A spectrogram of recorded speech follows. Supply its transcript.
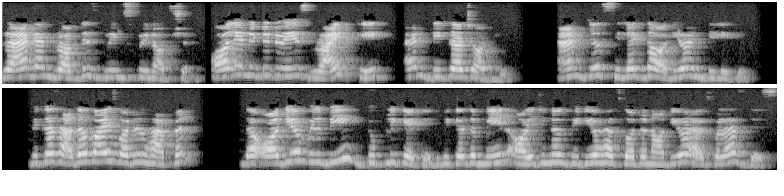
drag and drop this green screen option. All you need to do is right click and detach audio and just select the audio and delete it. Because otherwise what will happen? The audio will be duplicated because the main original video has got an audio as well as this.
